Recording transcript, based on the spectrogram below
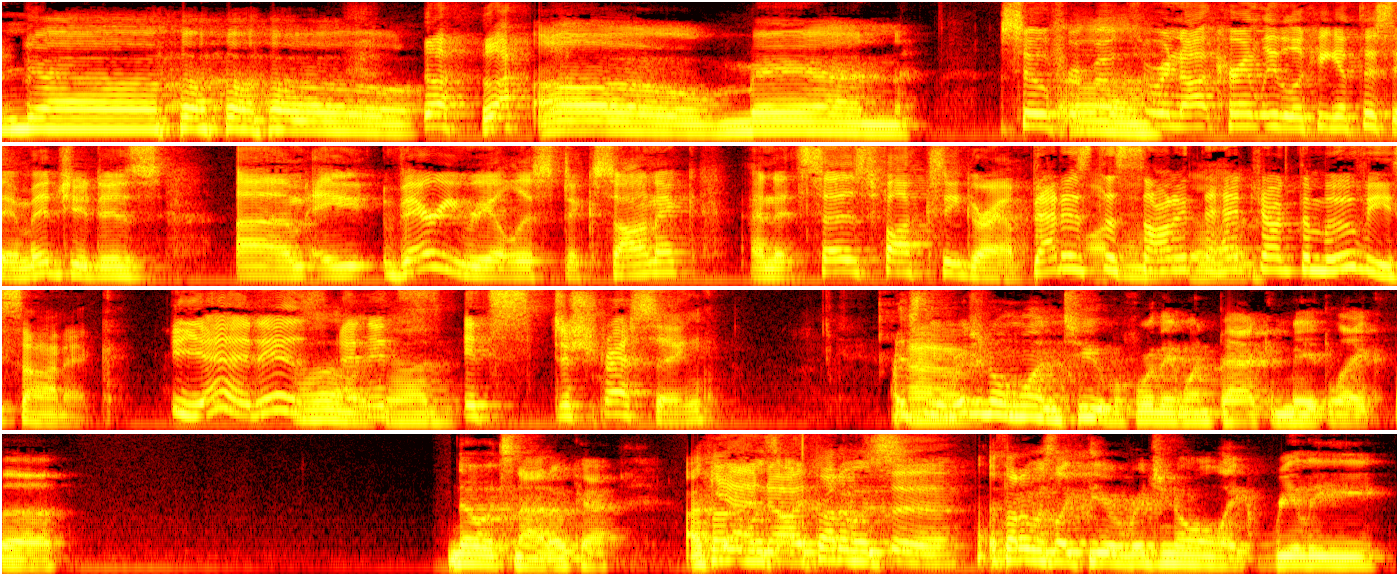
No! Oh man! So for Uh. folks who are not currently looking at this image, it is um, a very realistic Sonic, and it says Foxy Grandpa. That is the Sonic the Hedgehog the movie Sonic. yeah, it is, Oh, and it's God. it's distressing. It's the Uh, original one too. Before they went back and made like the. No, it's not. Okay, I thought Yeah, it was. no, I I thought it was. it's, uh, I thought it was like the original, like really,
